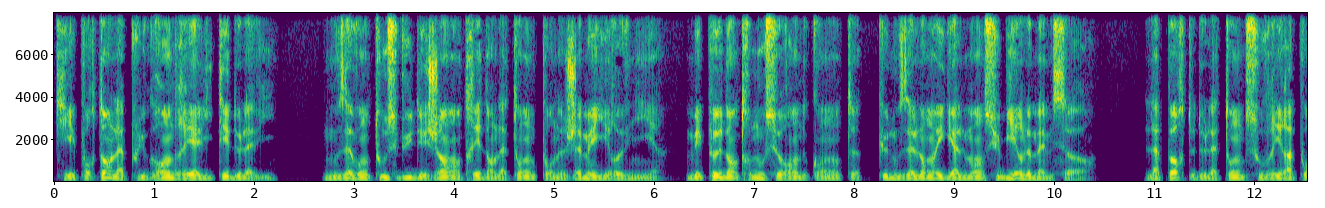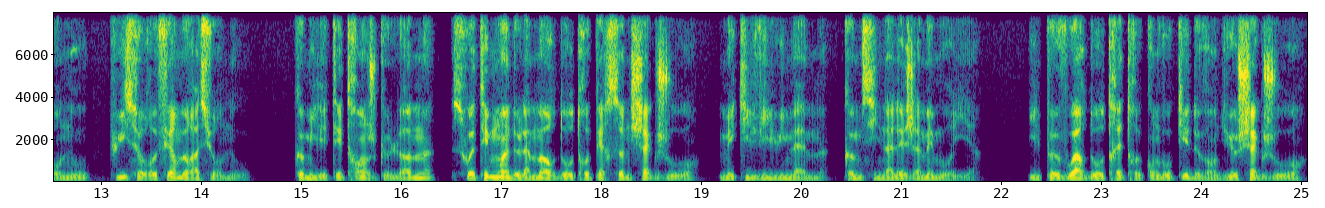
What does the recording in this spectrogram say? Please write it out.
qui est pourtant la plus grande réalité de la vie. Nous avons tous vu des gens entrer dans la tombe pour ne jamais y revenir, mais peu d'entre nous se rendent compte que nous allons également subir le même sort. La porte de la tombe s'ouvrira pour nous, puis se refermera sur nous. Comme il est étrange que l'homme soit témoin de la mort d'autres personnes chaque jour, mais qu'il vit lui-même, comme s'il n'allait jamais mourir. Il peut voir d'autres être convoqués devant Dieu chaque jour,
